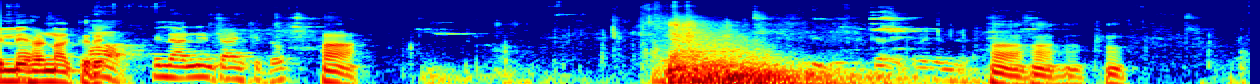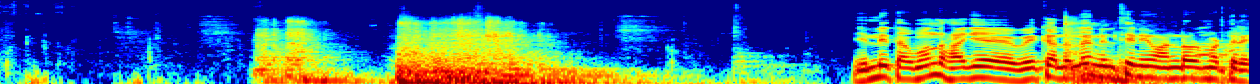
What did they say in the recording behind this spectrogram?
ಇಲ್ಲಿ ಹಣ್ಣು ಹಾಕ್ತೀರಿ. ಇಲ್ಲಿ ಹಣ್ಣಿನ ಟ್ಯಾಂಕ್ ಇದು. ಹಾಂ. ಹಾಂ ಹಾಂ ಇಲ್ಲಿ ತಗೊಂಡು ಹಾಗೆ ವೆಹಿಕಲಲ್ಲೇ ನಿಲ್ಸಿ ನೀವು ಅನ್ಲೋಡ್ ಮಾಡ್ತೀರಿ.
